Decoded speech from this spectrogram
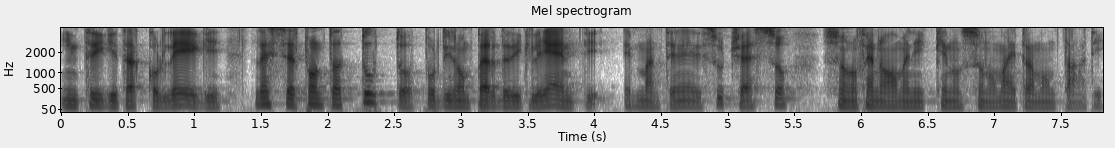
intrighi tra colleghi, l'essere pronto a tutto pur di non perdere i clienti e mantenere il successo sono fenomeni che non sono mai tramontati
